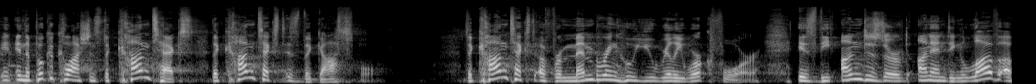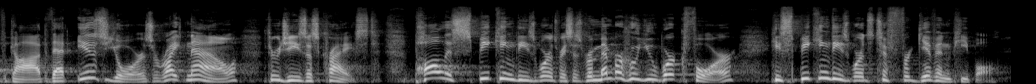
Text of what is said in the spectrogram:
in, in the book of Colossians, the context, the context is the gospel. The context of remembering who you really work for is the undeserved, unending love of God that is yours right now through Jesus Christ. Paul is speaking these words where he says, Remember who you work for. He's speaking these words to forgiven people.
